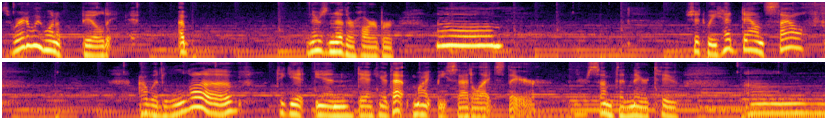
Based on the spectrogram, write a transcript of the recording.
So where do we want to build? Uh, there's another harbor. Um, should we head down south? I would love to get in down here. That might be satellites there. There's something there too. Um,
